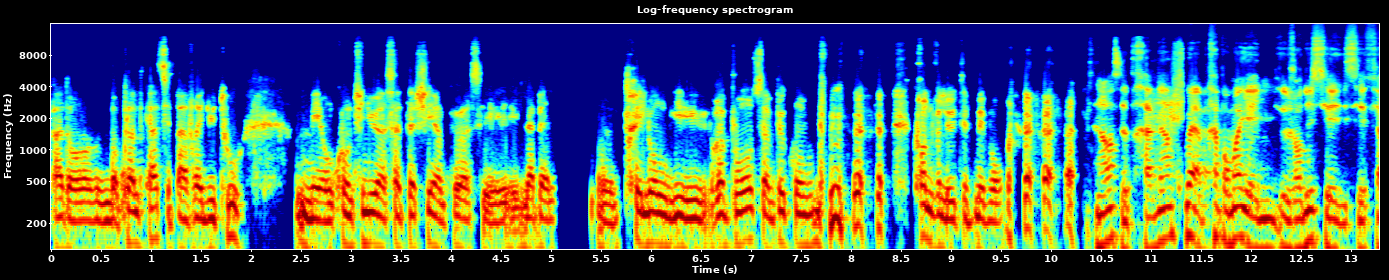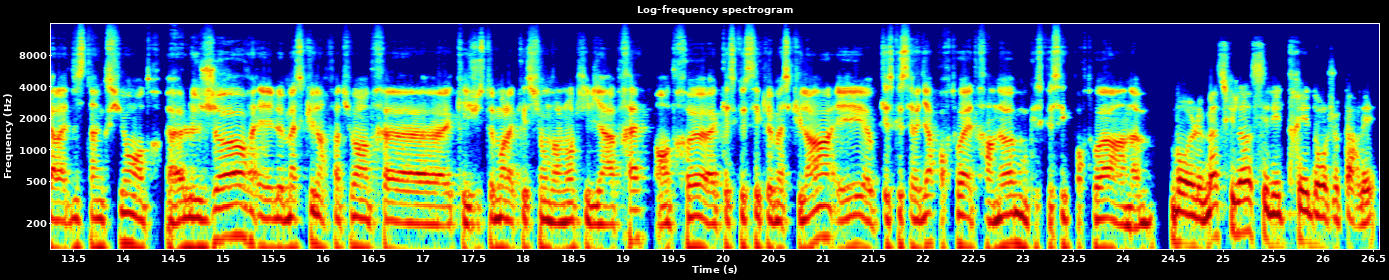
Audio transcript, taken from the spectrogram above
pas dans, dans plein de cas, c'est pas vrai du tout. Mais on continue à s'attacher un peu à ces labels très longue réponse, un peu convoluted, mais bon. non, c'est très bien. Ouais, après, pour moi, il y a aujourd'hui, c'est faire la distinction entre euh, le genre et le masculin. Enfin, tu vois, entre euh, qui est justement la question normalement qui vient après, entre euh, qu'est-ce que c'est que le masculin et qu'est-ce que ça veut dire pour toi être un homme ou qu'est-ce que c'est que pour toi un homme? Bon, le masculin, c'est les traits dont je parlais.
